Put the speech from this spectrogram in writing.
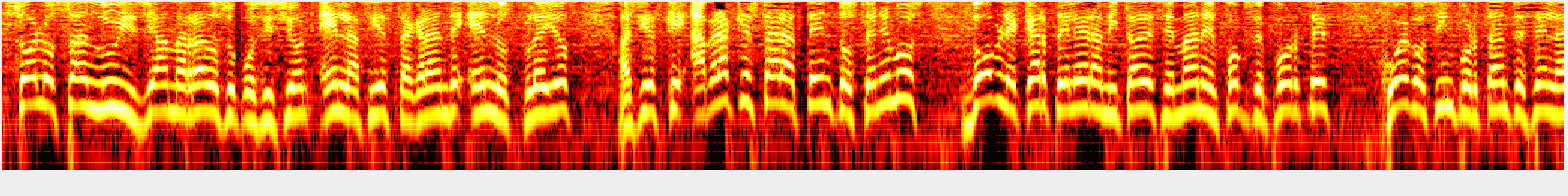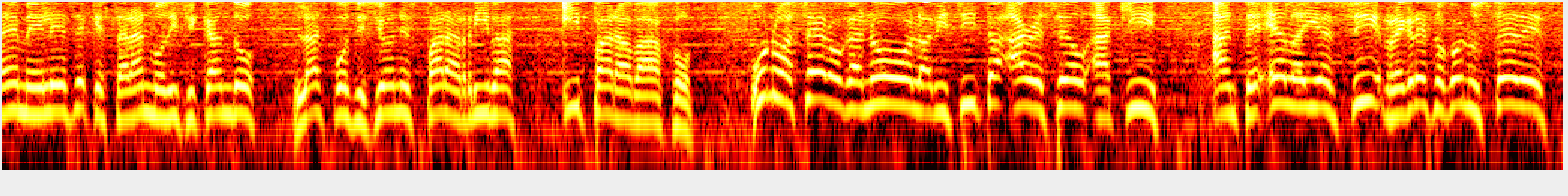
Solo San Luis ya ha amarrado su posición en la fiesta grande, en los playoffs. Así es que habrá que estar atentos. Tenemos doble cartelera a mitad de semana en Fox Deportes. Juegos importantes en la MLS que estarán modificando las posiciones para arriba y para abajo. 1 a 0 ganó la visita RSL aquí ante LAFC. Regreso con ustedes.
